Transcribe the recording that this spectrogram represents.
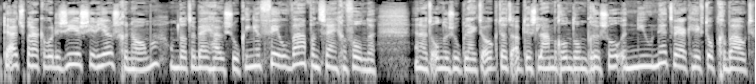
De uitspraken worden zeer serieus genomen, omdat er bij huiszoekingen veel wapens zijn gevonden. En uit onderzoek blijkt ook dat Abdeslam rondom Brussel een nieuw netwerk heeft opgebouwd.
